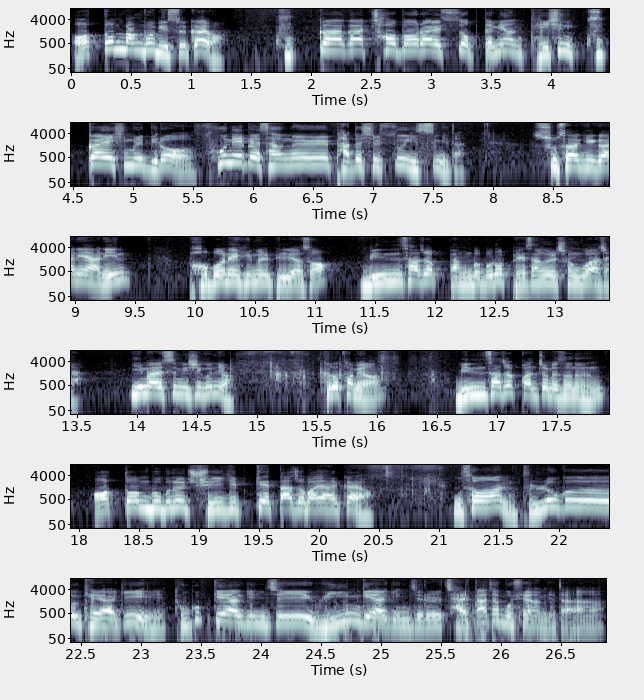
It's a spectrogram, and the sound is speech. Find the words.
어떤 방법이 있을까요? 국가가 처벌할 수 없다면 대신 국가의 힘을 빌어 손해배상을 받으실 수 있습니다. 수사기관이 아닌 법원의 힘을 빌려서 민사적 방법으로 배상을 청구하자. 이 말씀이시군요. 그렇다면 민사적 관점에서는 어떤 부분을 주의 깊게 따져봐야 할까요? 우선 블로그 계약이 도급 계약인지 위임 계약인지를 잘 따져보셔야 합니다.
